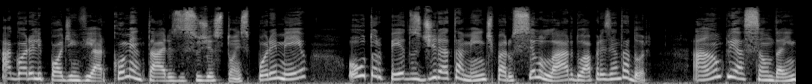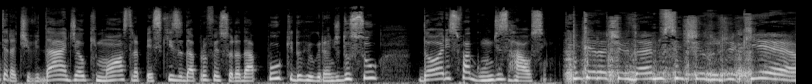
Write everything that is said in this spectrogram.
agora ele pode enviar comentários e sugestões por e-mail ou torpedos diretamente para o celular do apresentador. A ampliação da interatividade é o que mostra a pesquisa da professora da PUC do Rio Grande do Sul, Doris Fagundes Hausen. Interatividade no sentido de que é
